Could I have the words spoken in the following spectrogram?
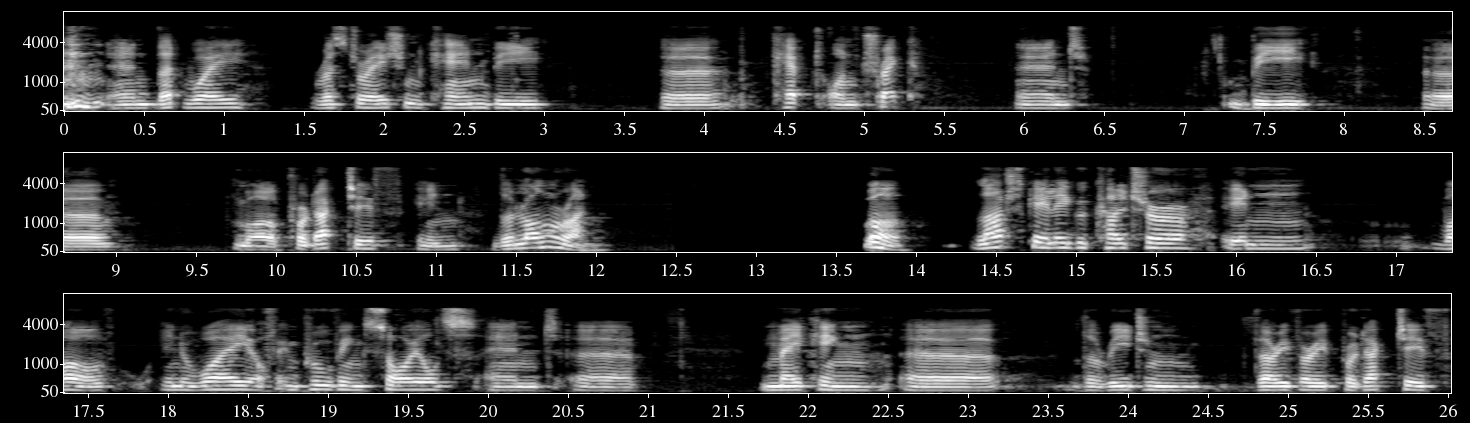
and that way restoration can be uh, kept on track and be uh, well productive in the long run. Well, large-scale agriculture in well in a way of improving soils and uh, making uh, the region very, very productive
